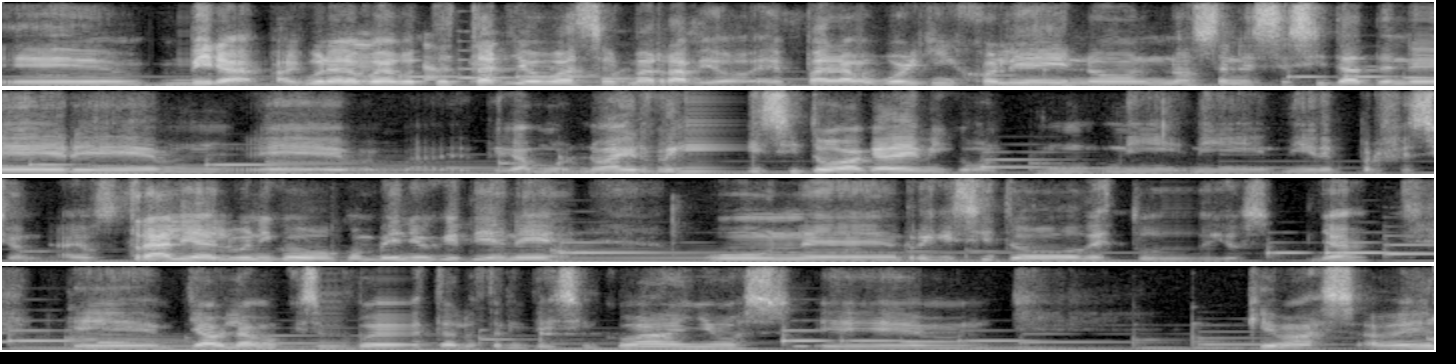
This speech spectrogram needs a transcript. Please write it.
Eh, mira, alguna la voy a contestar yo, voy a ser más rápido. Eh, para Working Holiday no, no, se necesita tener, eh, digamos, no hay requisito académico ni, ni, ni, de profesión. Australia es el único convenio que tiene un requisito de estudios. ¿ya? ya hablamos que se puede estar a los 35 años. ¿Qué más? A ver.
